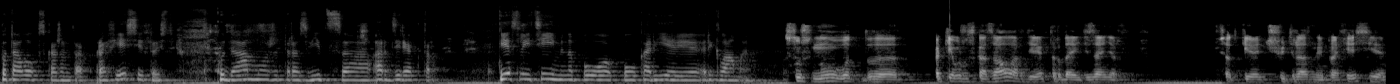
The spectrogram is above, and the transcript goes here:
потолок, скажем так, профессии, то есть куда может развиться арт-директор, если идти именно по, по карьере рекламы? Слушай, ну вот, э, как я уже сказал, арт-директор, да, и дизайнер все-таки чуть разные профессии.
